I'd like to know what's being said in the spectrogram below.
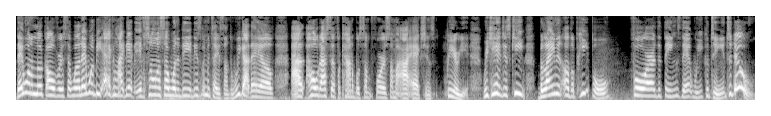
They want to look over and say, well, they wouldn't be acting like that if so and so wouldn't have did this. Let me tell you something. We got to have I hold ourselves accountable some for some of our actions. Period. We can't just keep blaming other people for the things that we continue to do.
